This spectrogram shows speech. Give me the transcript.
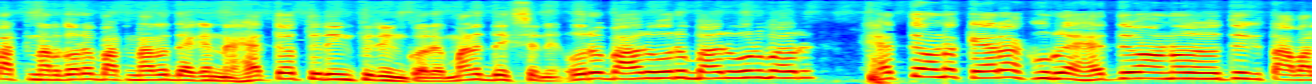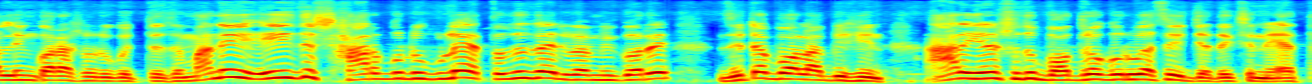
বাটনার করে বাটনারে দেখেন না হেতেও তিরিং ফিরিং করে। মানে দেখছেন, ওরে বাহারে ওরে বাহারে ওরে বাহারে। হেতে অনেক ক্যারা করে, হেতে অনেক তাবালিং করা শুরু করতেছে। মানে এই যে সার গরুগুলো এত যে জারিবামি করে, যেটা বলা বিহীন আর এখানে শুধু ভদ্র গরু আছে ইজ্জা দেখছেন এত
